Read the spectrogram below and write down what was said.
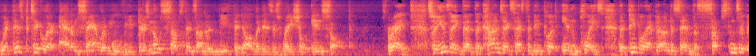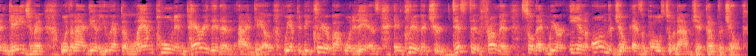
With this particular Adam Sandler movie, there's no substance underneath it. All it is is racial insult. Right. So you think that the context has to be put in place, that people have to understand the substantive engagement with an idea. You have to lampoon and parry that idea. We have to be clear about what it is and clear that you're distant from it so that we are in on the joke as opposed to an object of the joke.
